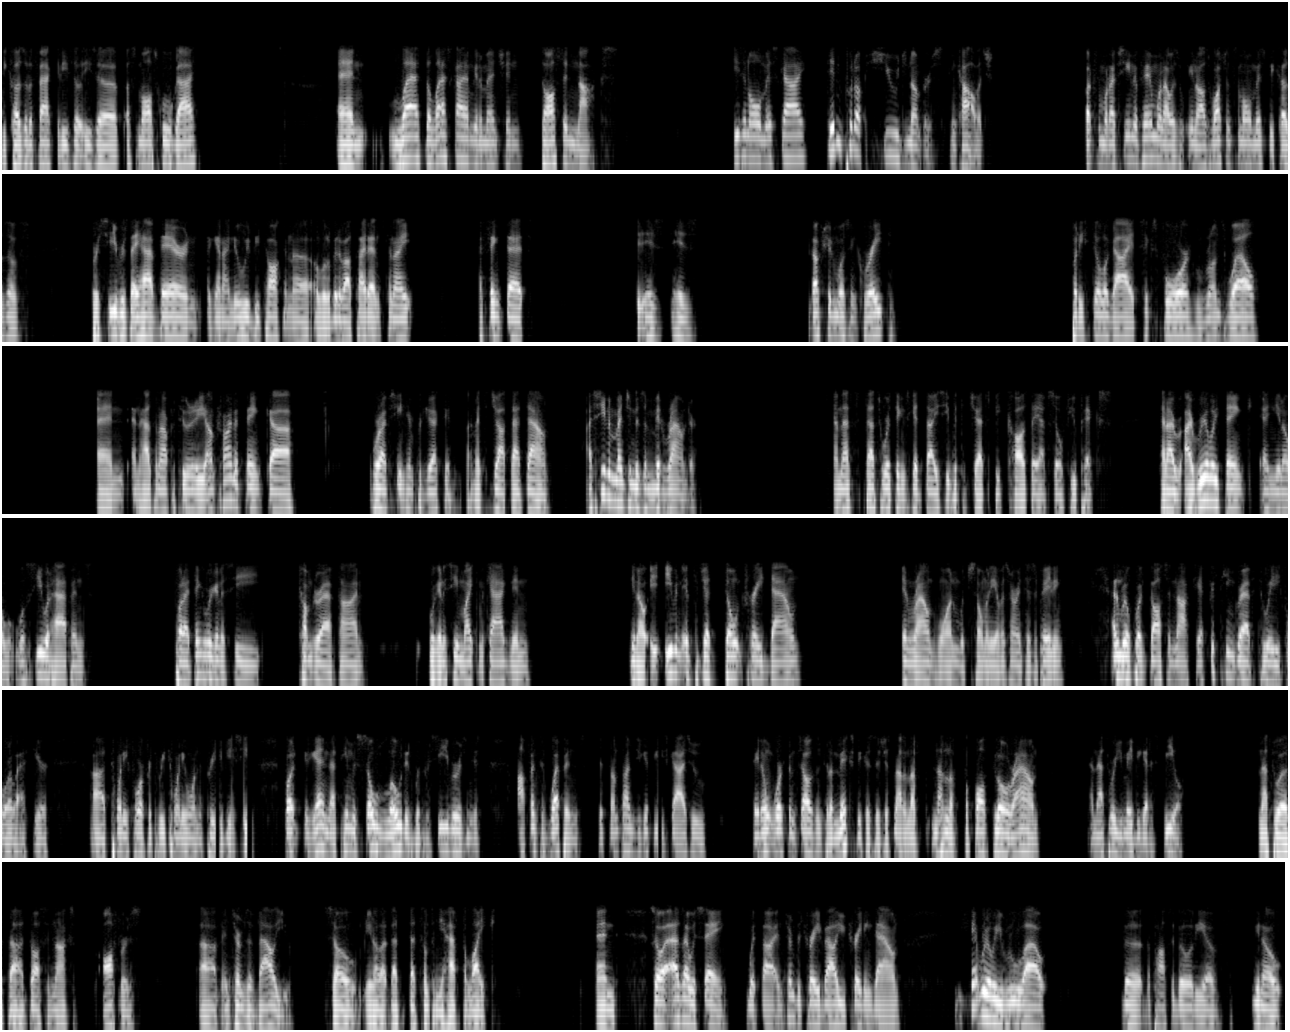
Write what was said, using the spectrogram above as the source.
because of the fact that he's a, he's a, a small school guy. And last, the last guy I'm going to mention, Dawson Knox. He's an Ole Miss guy. Didn't put up huge numbers in college, but from what I've seen of him, when I was you know I was watching some Ole Miss because of the receivers they have there, and again I knew we'd be talking a, a little bit about tight ends tonight. I think that his his production wasn't great, but he's still a guy at six four who runs well and and has an opportunity. I'm trying to think uh, where I've seen him projected. I meant to jot that down. I've seen him mentioned as a mid rounder. And that's that's where things get dicey with the Jets because they have so few picks. And I I really think and you know we'll see what happens, but I think we're going to see come draft time, we're going to see Mike Maccagnan. You know, even if the Jets don't trade down in round one, which so many of us are anticipating. And real quick, Dawson Knox, yeah, 15 grabs, 284 last year, uh, 24 for 321 the previous season. But again, that team is so loaded with receivers and just offensive weapons that sometimes you get these guys who they don't work themselves into the mix because there's just not enough not enough football to go around, and that's where you maybe get a steal. And that's what uh, Dawson Knox offers um, in terms of value. So you know that, that that's something you have to like. And so as I was saying, with uh, in terms of trade value, trading down, you can't really rule out the the possibility of you know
